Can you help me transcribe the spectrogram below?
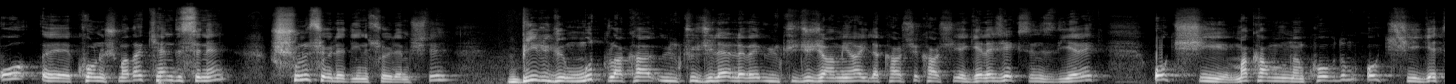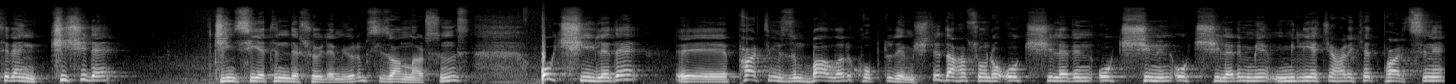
o e, konuşmada kendisine şunu söylediğini söylemişti. Bir gün mutlaka ülkücülerle ve ülkücü camia ile karşı karşıya geleceksiniz diyerek o kişiyi makamından kovdum. O kişiyi getiren kişi de cinsiyetini de söylemiyorum siz anlarsınız. O kişiyle de e, partimizin bağları koptu demişti. Daha sonra o kişilerin, o kişinin, o kişilerin Mi- Milliyetçi Hareket Partisi'ni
